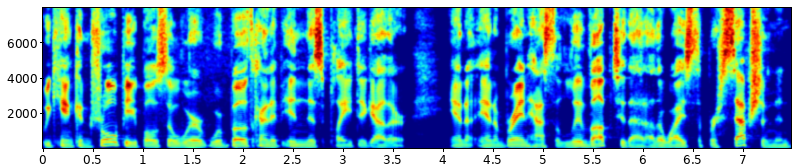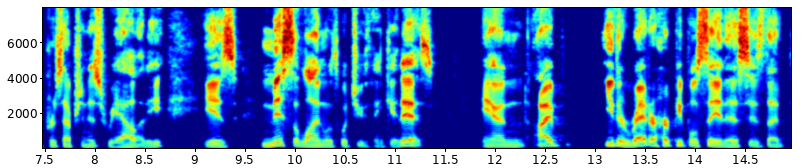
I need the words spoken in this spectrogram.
we can't control people. So we're, we're both kind of in this play together and, and a brand has to live up to that. Otherwise the perception and perception is reality is misalign with what you think it is. And I've either read or heard people say this is that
